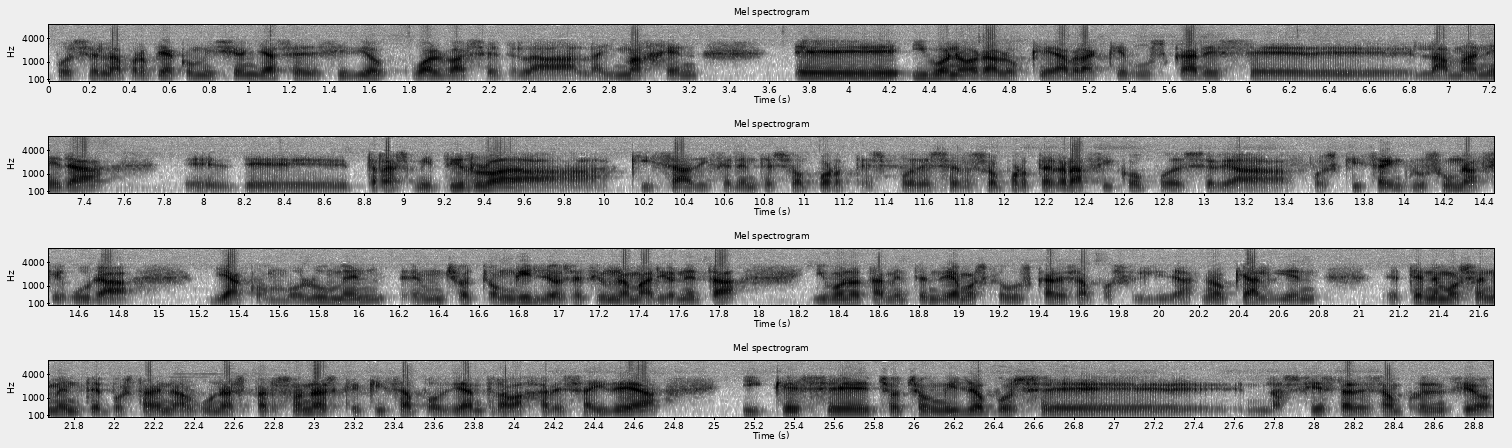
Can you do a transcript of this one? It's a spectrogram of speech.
pues en la propia comisión ya se decidió cuál va a ser la, imagen eh, y bueno ahora lo que habrá que buscar es eh, la manera eh, de transmitirlo a quizá diferentes soportes. Puede ser soporte gráfico, puede ser pues quizá incluso una figura ya con volumen, un chotonguillo, es decir, una marioneta, y bueno, también tendríamos que buscar esa posibilidad, ¿no? Que alguien, eh, tenemos en mente pues también algunas personas que quizá podrían trabajar esa idea y que ese chochonguillo pues eh, en las fiestas de San Prudencio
